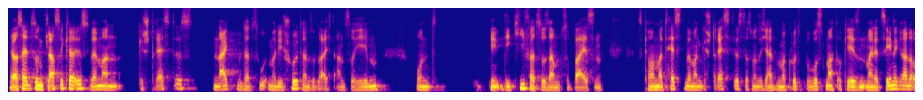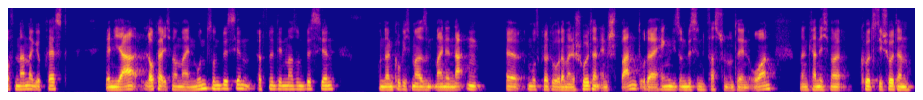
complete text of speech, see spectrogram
Ja, was halt so ein Klassiker ist, wenn man gestresst ist, neigt man dazu, immer die Schultern so leicht anzuheben und die, die Kiefer zusammenzubeißen. Das kann man mal testen, wenn man gestresst ist, dass man sich einfach mal kurz bewusst macht, okay, sind meine Zähne gerade aufeinander gepresst? Wenn ja, lockere ich mal meinen Mund so ein bisschen, öffne den mal so ein bisschen und dann gucke ich mal, sind meine Nackenmuskulatur äh, oder meine Schultern entspannt oder hängen die so ein bisschen fast schon unter den Ohren? Und dann kann ich mal kurz die Schultern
